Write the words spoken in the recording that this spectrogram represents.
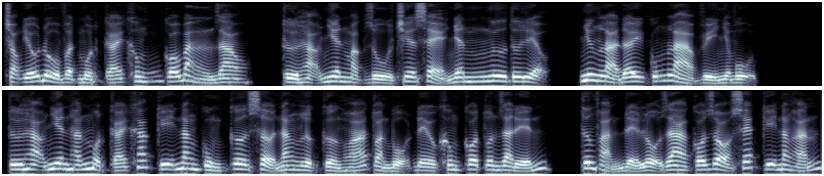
trọng yếu đồ vật một cái không có bằng giao, Từ Hạo Nhiên mặc dù chia sẻ nhân ngư tư liệu, nhưng là đây cũng là vì nhiệm vụ. Từ Hạo Nhiên hắn một cái khác kỹ năng cùng cơ sở năng lực cường hóa toàn bộ đều không có tuân ra đến, tương phản để lộ ra có dò xét kỹ năng hắn,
